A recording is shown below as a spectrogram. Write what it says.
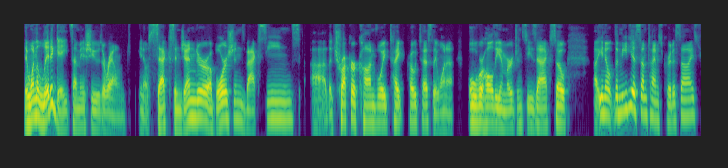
They want to litigate some issues around, you know, sex and gender, abortions, vaccines, uh, the trucker convoy type protests. They want to overhaul the Emergencies Act. So uh, you know, the media is sometimes criticized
